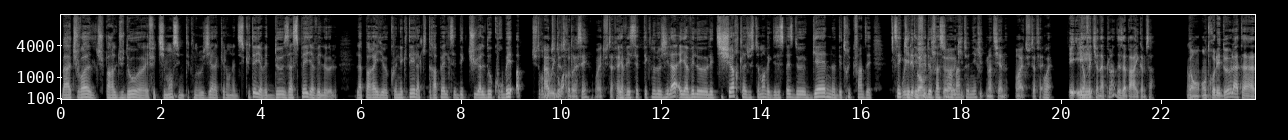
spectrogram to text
Bah, tu vois, tu parles du dos, euh, effectivement, c'est une technologie à laquelle on a discuté. Il y avait deux aspects. Il y avait le, l'appareil euh, connecté, là, qui te rappelle, c'est dès que tu as le dos courbé, hop, tu te remets ah oui, tout droit. de se redresser. Ouais, tout à fait. Il y avait cette technologie-là et il y avait le, les t-shirts, là, justement, avec des espèces de gaines, des trucs, enfin, des, tu sais, qui étaient faits de façon à maintenir. Qui, te maintiennent. Ouais, tout à fait. Ouais. Et, et, en fait, il y en a plein des appareils comme ça. Quand, Entre les deux, là, t'as,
